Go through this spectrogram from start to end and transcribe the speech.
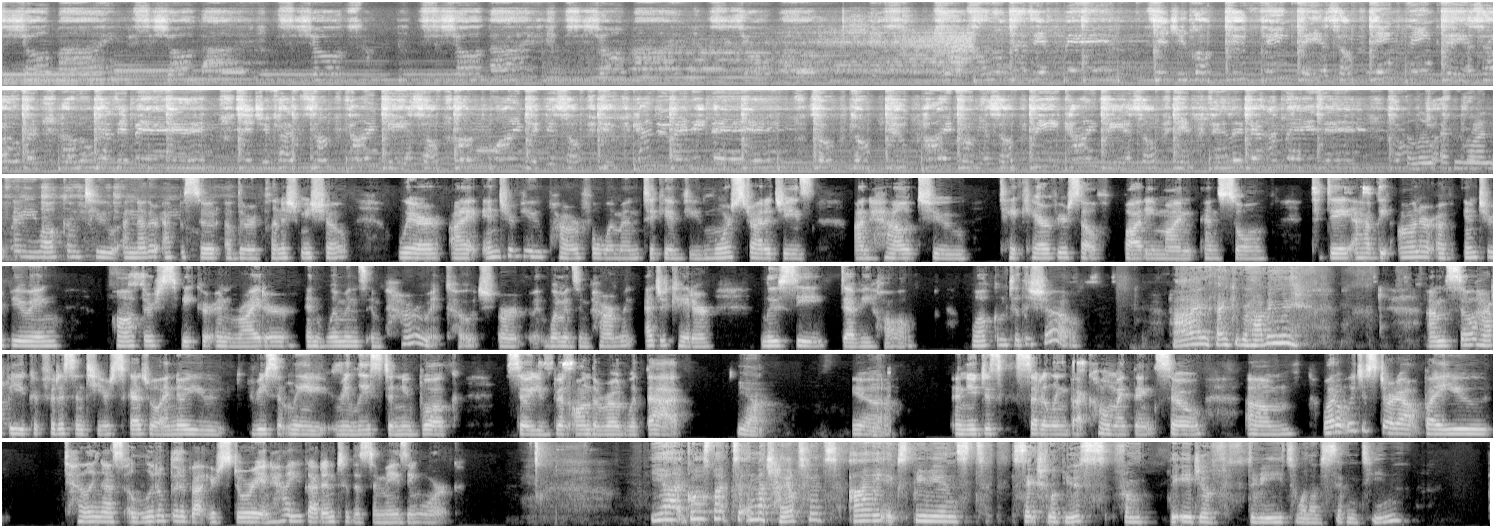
This is your mind, this is your life, this is yours. This is your life, this is your mind, this is your world. Yeah. How long has it been since you got to think for yourself, think, think for yourself? And how long has it been since you've had some time to yourself, unwind with yourself? You can do anything, so don't you hide from yourself. Be kind to yourself, intelligent, amazing. Hello, everyone, and welcome to another episode of the Replenish Me Show, where I interview powerful women to give you more strategies on how to take care of yourself, body, mind, and soul. Today, I have the honor of interviewing author, speaker, and writer, and women's empowerment coach or women's empowerment educator, Lucy Devi Hall. Welcome to the show. Hi, thank you for having me. I'm so happy you could fit us into your schedule. I know you recently released a new book, so you've been on the road with that. Yeah. Yeah. yeah. And you're just settling back home, I think. So, um, why don't we just start out by you telling us a little bit about your story and how you got into this amazing work? Yeah, it goes back to in my childhood. I experienced sexual abuse from the age of three to when I was 17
